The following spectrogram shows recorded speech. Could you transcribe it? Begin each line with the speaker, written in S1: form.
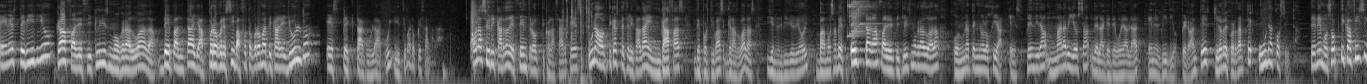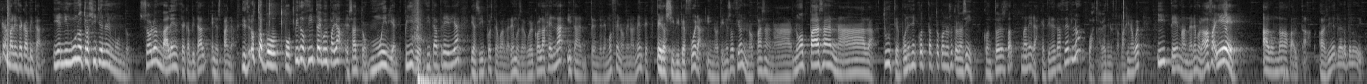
S1: En este vídeo, gafa de ciclismo graduada de pantalla progresiva fotocromática de Julbo, espectacular. Uy, y encima no pesa nada. Hola, soy Ricardo de Centro Óptico Las Artes, una óptica especializada en gafas deportivas graduadas. Y en el vídeo de hoy vamos a ver esta gafa de ciclismo graduada con una tecnología espléndida, maravillosa, de la que te voy a hablar en el vídeo. Pero antes quiero recordarte una cosita. Tenemos óptica física en Valencia Capital y en ningún otro sitio en el mundo, solo en Valencia Capital, en España. Dices, ostras, pues, pues, pido cita y voy para allá. Exacto, muy bien. Pide cita previa y así pues te guardaremos el hueco en la agenda y te atenderemos fenomenalmente. Pero si vives fuera y no tienes opción, no pasa nada, no pasa nada. Tú te pones en contacto con nosotros así, con todas estas maneras que tienes de hacerlo, o a través de nuestra página web, y te mandaremos la gafa y ¡eh! a donde haga falta. Así de claro te lo digo.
